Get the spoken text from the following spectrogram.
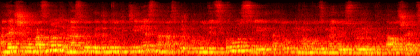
А дальше мы посмотрим, насколько это будет интересно, насколько будет спрос и готовы ли мы будем эту историю продолжать.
